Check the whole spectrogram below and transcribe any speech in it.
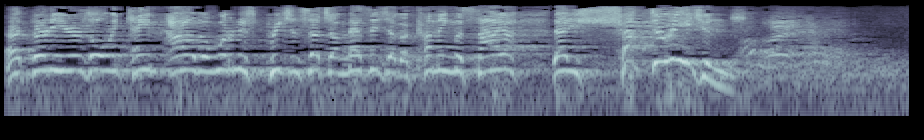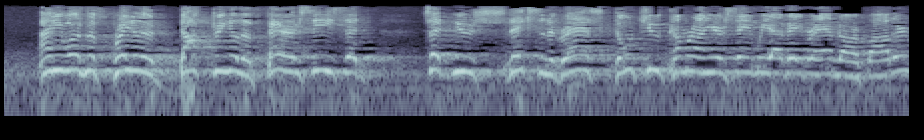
At 30 years old, he came out of the wilderness preaching such a message of a coming Messiah that he shook the regions. And he wasn't afraid of the doctrine of the Pharisees. Said, said, you snakes in the grass, don't you come around here saying we have Abraham to our father.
